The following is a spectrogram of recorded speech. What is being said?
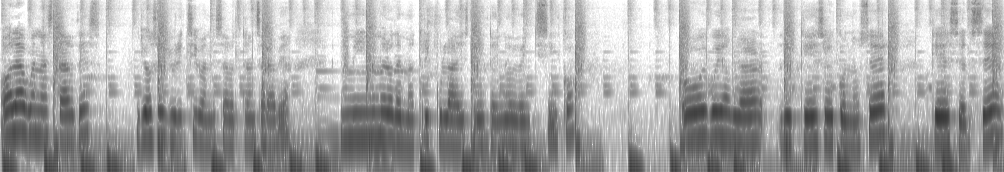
Hola, buenas tardes. Yo soy Yuritsi Vanessa Beltrán Sarabia. Mi número de matrícula es 3925. Hoy voy a hablar de qué es el conocer, qué es el ser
